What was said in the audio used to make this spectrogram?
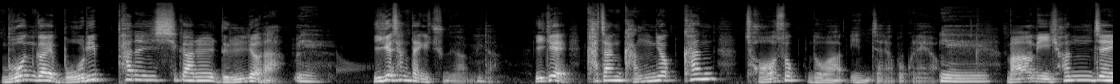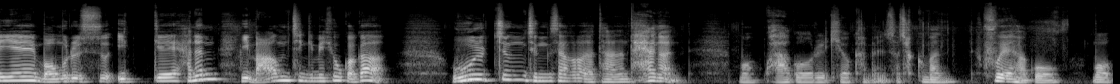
무언가에 몰입하는 시간을 늘려라. 예. 이게 상당히 중요합니다. 이게 가장 강력한 저속 노화 인자라고 그래요. 예. 마음이 현재에 머무를 수 있게 하는 이 마음 챙김의 효과가 우울증 증상으로 나타나는 다양한 뭐 과거를 기억하면서 자꾸만 후회하고 뭐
